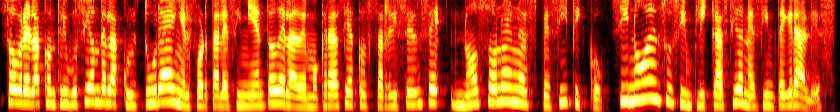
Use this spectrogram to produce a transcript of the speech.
sobre la contribución de la cultura en el fortalecimiento de la democracia costarricense no solo en lo específico, sino en sus implicaciones integrales.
